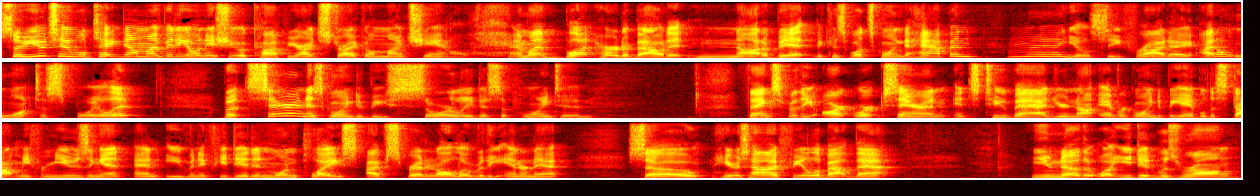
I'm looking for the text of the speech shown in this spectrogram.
So YouTube will take down my video and issue a copyright strike on my channel. Am I butthurt about it? Not a bit, because what's going to happen? Eh, you'll see Friday. I don't want to spoil it, but Serin is going to be sorely disappointed. Thanks for the artwork, Serin. It's too bad you're not ever going to be able to stop me from using it, and even if you did in one place, I've spread it all over the internet. So here's how I feel about that. You know that what you did was wrong.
